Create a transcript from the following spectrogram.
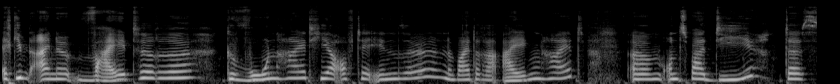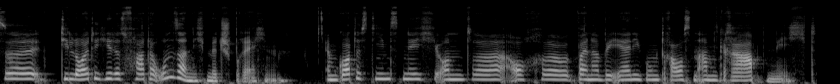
Es gibt eine weitere Gewohnheit hier auf der Insel, eine weitere Eigenheit, ähm, und zwar die, dass äh, die Leute hier das Vaterunser nicht mitsprechen. Im Gottesdienst nicht und äh, auch äh, bei einer Beerdigung draußen am Grab nicht.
